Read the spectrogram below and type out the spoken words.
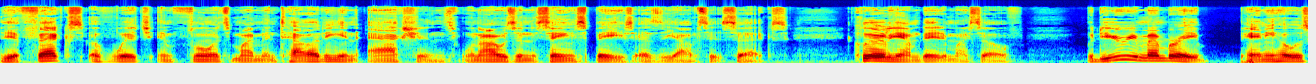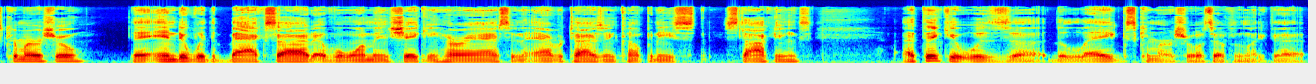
the effects of which influenced my mentality and actions when I was in the same space as the opposite sex. Clearly, I'm dating myself. But do you remember a pantyhose commercial that ended with the backside of a woman shaking her ass in the advertising company's stockings? I think it was uh, the L'eggs commercial or something like that.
